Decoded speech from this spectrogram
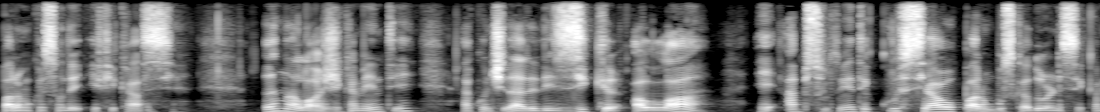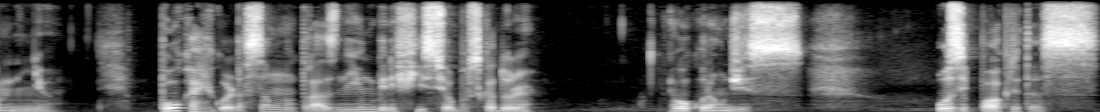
para uma questão de eficácia. Analogicamente, a quantidade de zikr Allah é absolutamente crucial para um buscador nesse caminho. Pouca recordação não traz nenhum benefício ao buscador. O Alcorão diz: os hipócritas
